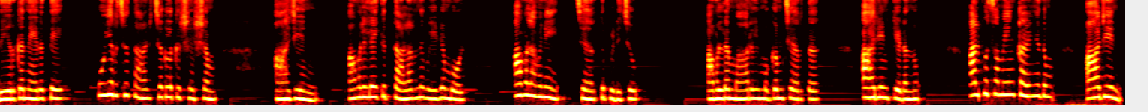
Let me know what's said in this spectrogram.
ദീർഘനേരത്തെ ഉയർച്ച താഴ്ചകൾക്ക് ശേഷം ആര്യൻ അവളിലേക്ക് തളർന്നു വീഴുമ്പോൾ അവൾ അവനെ ചേർത്ത് പിടിച്ചു. അവളുടെ മാറിൽ മുഖം ചേർത്ത് ആര്യൻ കിടന്നു. അല്പസമയം കഴിഞ്ഞതും ആര്യൻ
